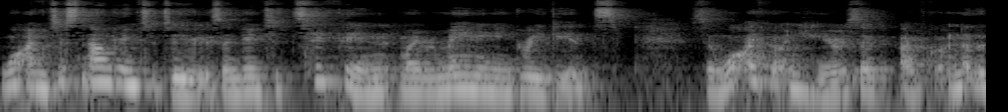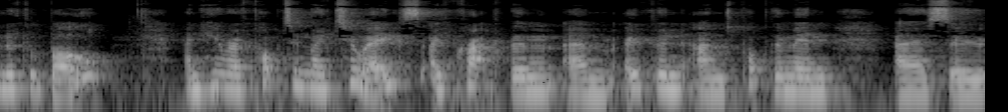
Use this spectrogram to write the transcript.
what I'm just now going to do is I'm going to tip in my remaining ingredients. So what I've got in here is I've, I've got another little bowl and here I've popped in my two eggs. I've cracked them um, open and popped them in. Uh, so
